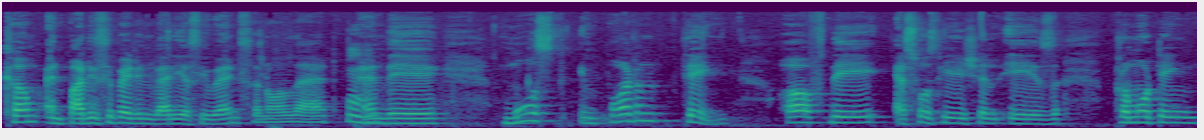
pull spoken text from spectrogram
come and participate in various events and all that. Mm -hmm. And the most important thing of the association is promoting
